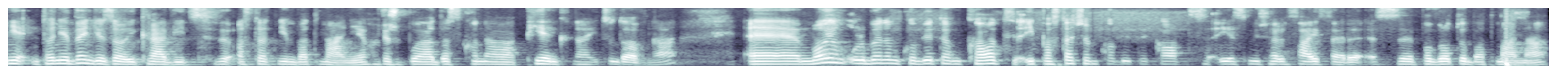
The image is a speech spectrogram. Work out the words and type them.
Nie, to nie będzie Zoe Krawic w ostatnim Batmanie, chociaż była doskonała, piękna i cudowna. Moją ulubioną kobietą kot i postacią kobiety kot jest Michelle Pfeiffer z powrotu Batmana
